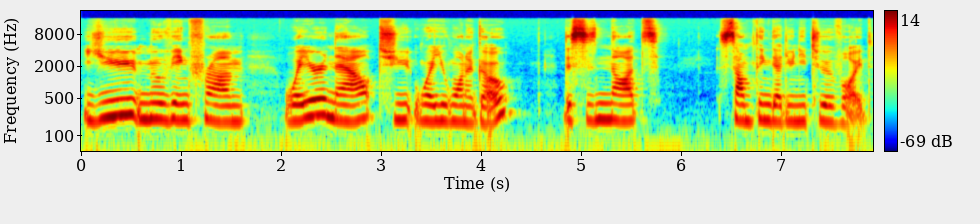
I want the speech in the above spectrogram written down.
you moving from where you're now to where you want to go. This is not something that you need to avoid.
